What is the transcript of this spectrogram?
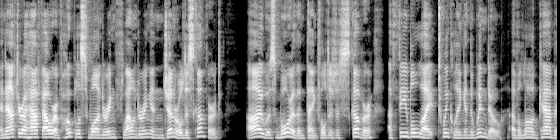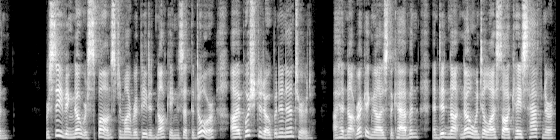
and after a half hour of hopeless wandering, floundering, and general discomfort, I was more than thankful to discover a feeble light twinkling in the window of a log cabin. Receiving no response to my repeated knockings at the door, I pushed it open and entered. I had not recognized the cabin and did not know until I saw Case Hafner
